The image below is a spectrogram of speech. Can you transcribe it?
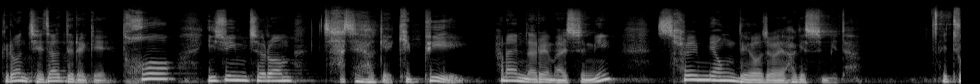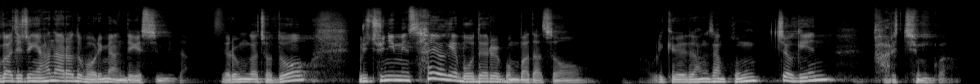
그런 제자들에게 더 이주임처럼 자세하게 깊이 하나님 나라의 말씀이 설명되어져야 하겠습니다. 두 가지 중에 하나라도 버리면 안 되겠습니다. 여러분과 저도 우리 주님인 사역의 모델을 본받아서 우리 교회도 항상 공적인 가르침과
